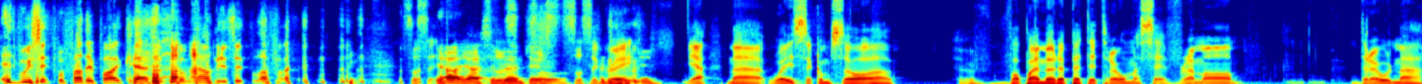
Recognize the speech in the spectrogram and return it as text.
Êtes-vous ici pour faire des podcasts? Comme non, on est ici pour la fin. ça, c'est Yeah, yeah, c'est vrai. ça, ça, c'est great. Yeah, mais oui, c'est comme ça. Euh, euh, je vais pas me répéter trop, mais c'est vraiment drôle, mais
